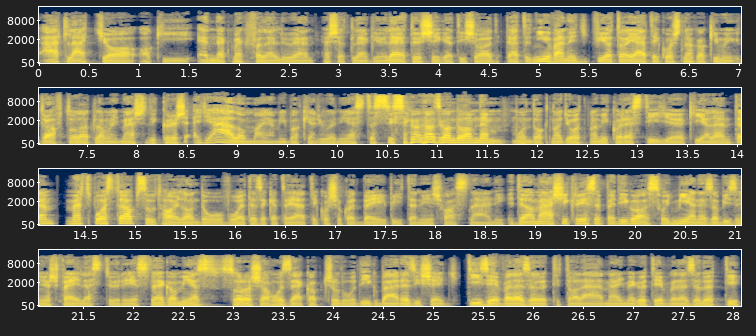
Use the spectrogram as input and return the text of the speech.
átlátja, aki ennek megfelelően esetleg lehetőséget is ad. Tehát nyilván egy fiatal játékosnak, aki mondjuk draftolatlan, vagy második körös, egy álom Miami-ba kerülni ezt. Azt hiszem, azt gondolom nem mondok nagyot, amikor ezt így kijelentem, mert Sposter abszolút hajlandó volt ezeket a játékosokat beépíteni és használni. De a másik része pedig az, hogy milyen ez a bizonyos fejlesztő részleg, amihez szorosan hozzá kapcsolódik, bár ez is egy tíz évvel ezelőtti találmány, meg öt évvel ezelőtti,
